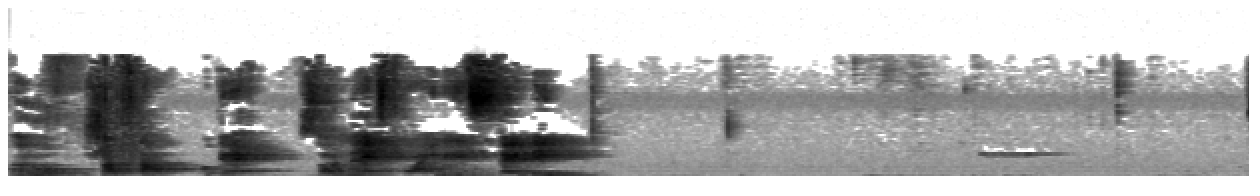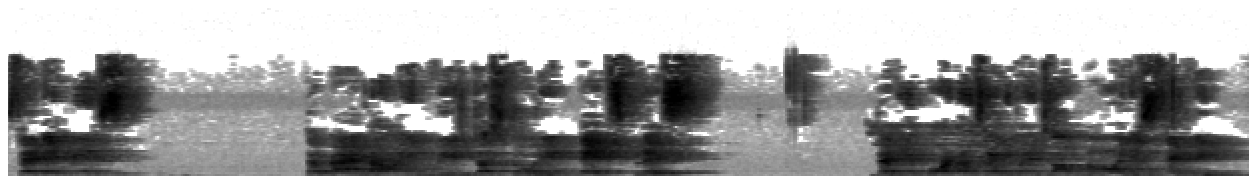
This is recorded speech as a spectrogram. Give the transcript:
ठरू शकतात. Okay so next point is setting means the background in which the takes place. Place then important elements of novel is setting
